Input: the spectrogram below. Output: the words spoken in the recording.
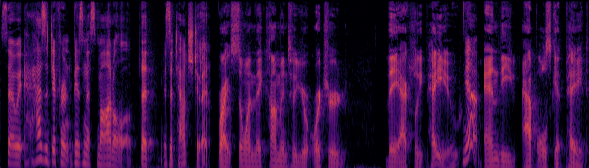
So, it has a different business model that is attached to it. Right. So when they come into your orchard, they actually pay you. Yeah. And the apples get paid.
